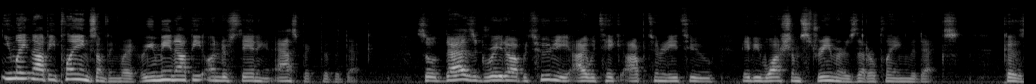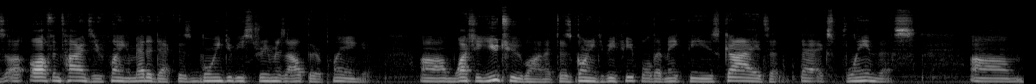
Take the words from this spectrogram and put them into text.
you might not be playing something right or you may not be understanding an aspect of the deck. So that is a great opportunity i would take opportunity to maybe watch some streamers that are playing the decks. Because uh, oftentimes if you're playing a meta deck there's going to be streamers out there playing it um, watch a YouTube on it. There's going to be people that make these guides that, that explain this. Um,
